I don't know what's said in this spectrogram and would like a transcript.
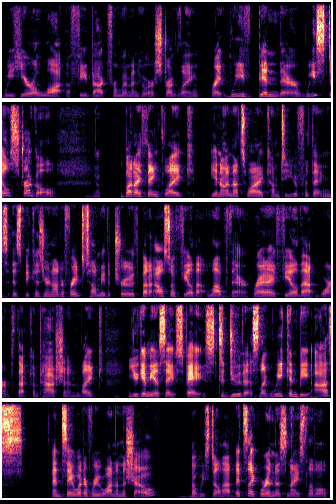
We hear a mm. lot of feedback from women who are struggling, right? We've been there. We still struggle. Yep. But I think like, you know, and that's why I come to you for things is because you're mm. not afraid to tell me the truth, but I also feel that love there, right? I feel that warmth, that compassion. Like you give me a safe space to do this. Like we can be us and say whatever we want on the show, but we still have it's like we're in this nice little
